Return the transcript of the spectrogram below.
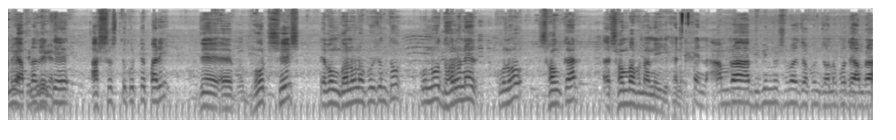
আমি আপনাদেরকে আশ্বস্ত করতে পারি যে ভোট শেষ। এবং গণনা পর্যন্ত কোনো ধরনের কোনো শঙ্কার সম্ভাবনা নেই এখানে। আমরা বিভিন্ন সময় যখন জনপদে আমরা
